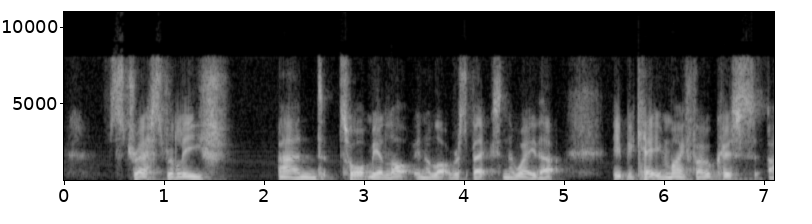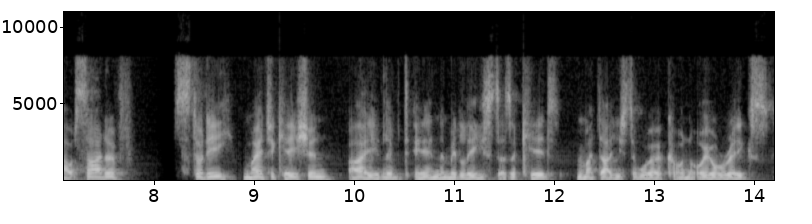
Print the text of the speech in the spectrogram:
stress relief, and taught me a lot in a lot of respects in the way that it became my focus outside of study, my education. I lived in the Middle East as a kid. My dad used to work on oil rigs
